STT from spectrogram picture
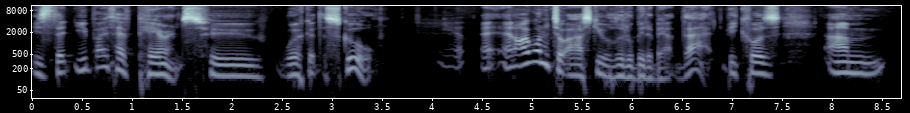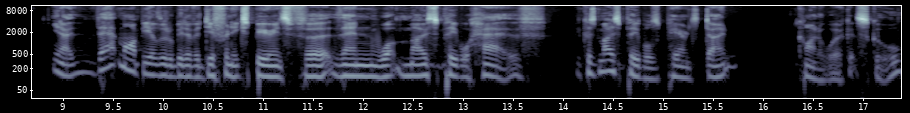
is that you both have parents who work at the school. Yep. A- And I wanted to ask you a little bit about that because, um, you know, that might be a little bit of a different experience for than what most people have because most people's parents don't kind of work at school.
